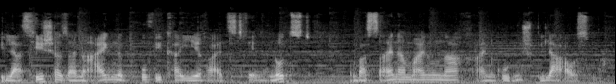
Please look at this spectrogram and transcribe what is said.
wie Lars Hischer seine eigene Profikarriere als Trainer nutzt und was seiner Meinung nach einen guten Spieler ausmacht.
